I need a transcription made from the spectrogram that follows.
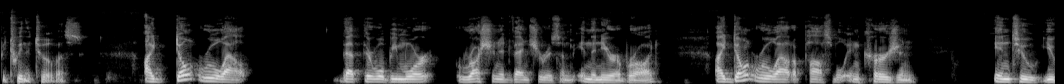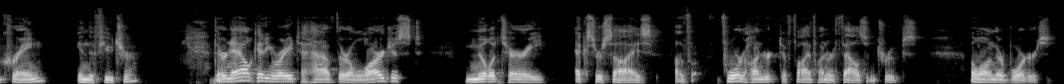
between the two of us. I don't rule out that there will be more Russian adventurism in the near abroad. I don't rule out a possible incursion into Ukraine in the future. They're now getting ready to have their largest military exercise of 400 to 500,000 troops along their borders.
